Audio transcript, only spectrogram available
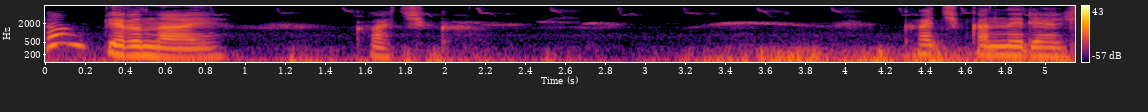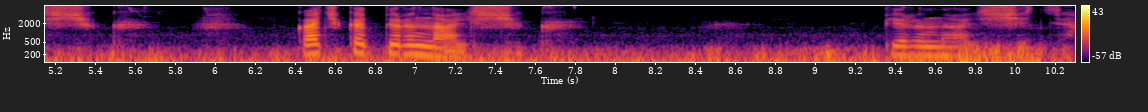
Он пірнає. Качка. Качка-ниряльщик. Качка-пірнальщик. Пірнальщиця.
